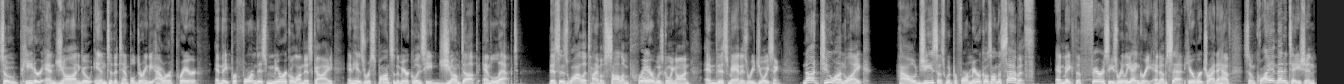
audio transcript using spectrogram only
So Peter and John go into the temple during the hour of prayer and they perform this miracle on this guy. And his response to the miracle is he jumped up and leapt. This is while a time of solemn prayer was going on, and this man is rejoicing. Not too unlike how Jesus would perform miracles on the Sabbath and make the Pharisees really angry and upset. Here we're trying to have some quiet meditation.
